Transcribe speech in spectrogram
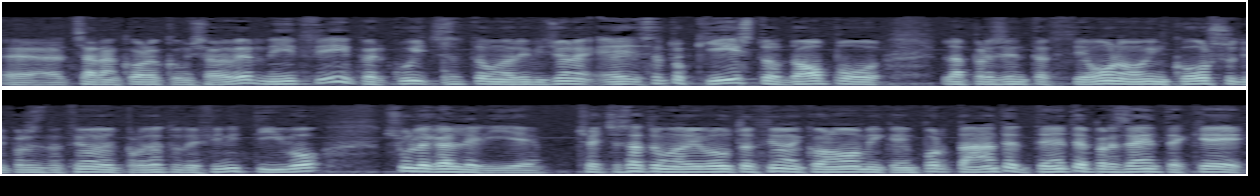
eh, c'era ancora il commissario Vernizzi, per cui c'è stata una revisione, è stato chiesto dopo la presentazione o in corso di presentazione del progetto definitivo sulle gallerie, cioè c'è stata una rivalutazione economica importante, tenete presente che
